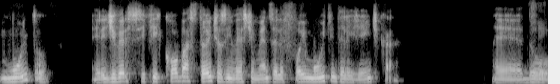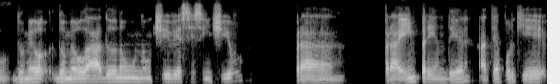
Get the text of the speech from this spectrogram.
muito. Ele diversificou bastante os investimentos, ele foi muito inteligente, cara. É, do, Sim. do, meu, do meu lado, eu não, não tive esse incentivo para para empreender, até porque,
